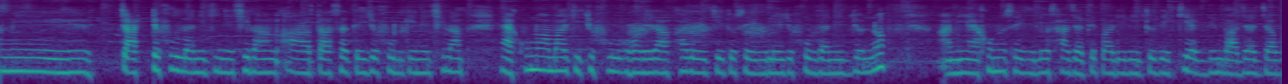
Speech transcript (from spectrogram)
আমি চারটে ফুলদানি কিনেছিলাম আর তার সাথে যে ফুল কিনেছিলাম। এখনও আমার কিছু ফুল ঘরে রাখা রয়েছে। তো সেগুলো এই যে ফুলদানির জন্য আমি এখনও সেগুলো সাজাতে পারিনি। তো দেখি একদিন বাজার যাব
